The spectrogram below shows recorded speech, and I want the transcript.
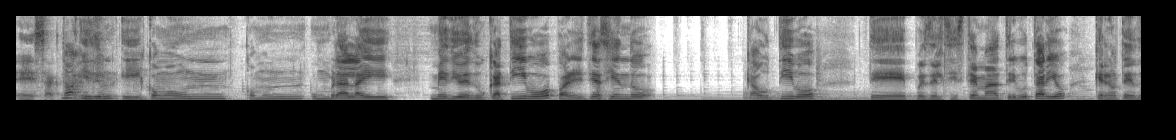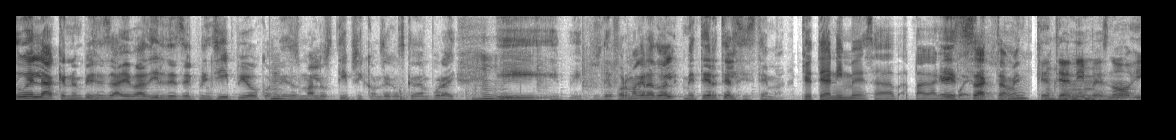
Exactamente. y, de un- y como un como un umbral ahí medio educativo para irte haciendo cautivo de, pues, del sistema tributario, que no te duela, que no empieces a evadir desde el principio con esos malos tips y consejos que dan por ahí, y, y- y, pues de forma gradual meterte al sistema. Que te animes a, a pagar impuestos. ¿no? Exactamente. Que te animes, ¿no? Y,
